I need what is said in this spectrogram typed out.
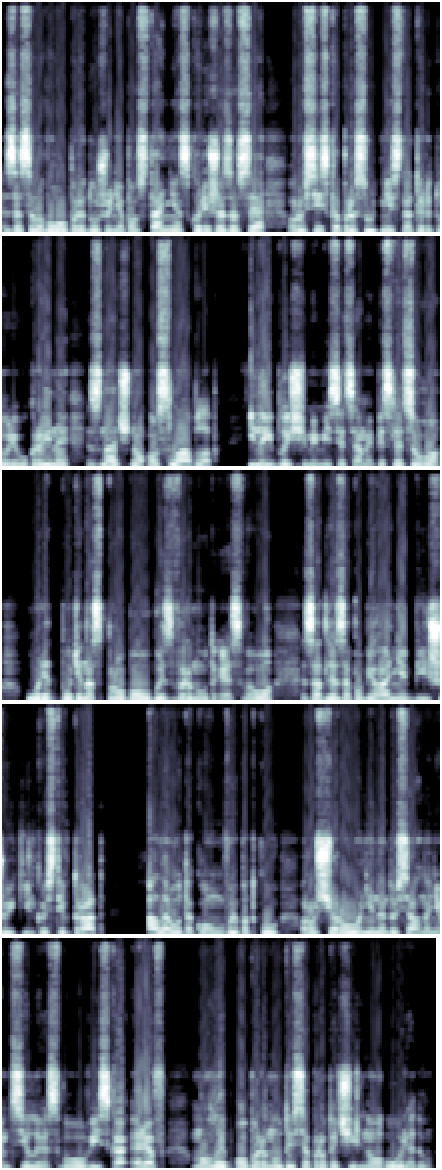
За силового передушення повстання, скоріше за все, російська присутність на території України значно ослабла б, і найближчими місяцями після цього уряд Путіна спробував би звернути СВО задля запобігання більшої кількості втрат. Але у такому випадку розчаровані недосягненням цілої СВО війська РФ могли б обернутися проти чільного уряду.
